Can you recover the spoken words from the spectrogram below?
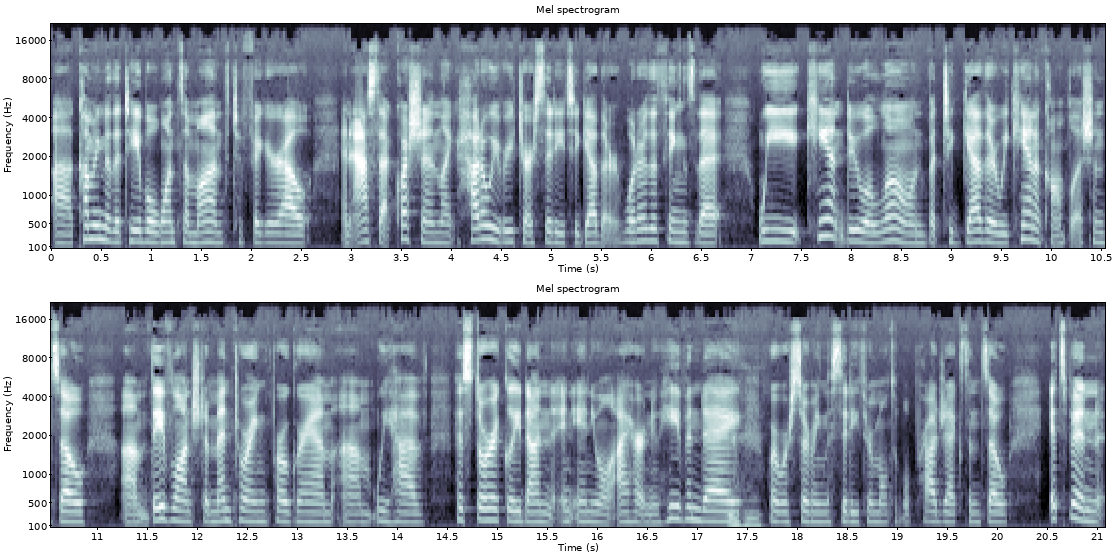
uh, coming to the table once a month to figure out and ask that question like how do we reach our city together? What are the things that we can't do alone but together we can accomplish? And so um, they've launched a mentoring program um, we have historically done an annual iheart new haven day mm-hmm. where we're serving the city through multiple projects and so it's been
